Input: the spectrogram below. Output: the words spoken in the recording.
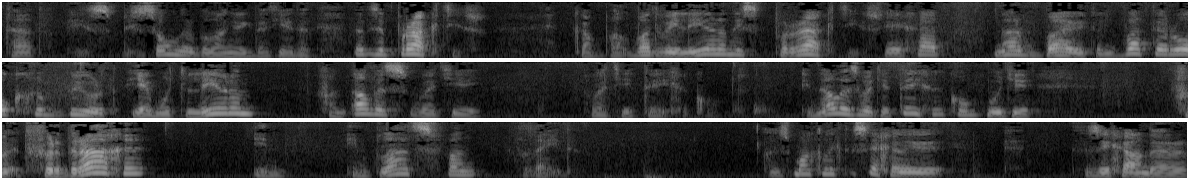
Dat is bijzonder belangrijk dat jij dat, dat is praktisch. Wat wij leren is praktisch. Jij gaat naar buiten, wat er ook gebeurt. Jij moet leren van alles wat je, wat je tegenkomt. In alles wat je tegenkomt moet je het verdragen in, in plaats van lijden. Dat is makkelijk te zeggen. Ze gaan daar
